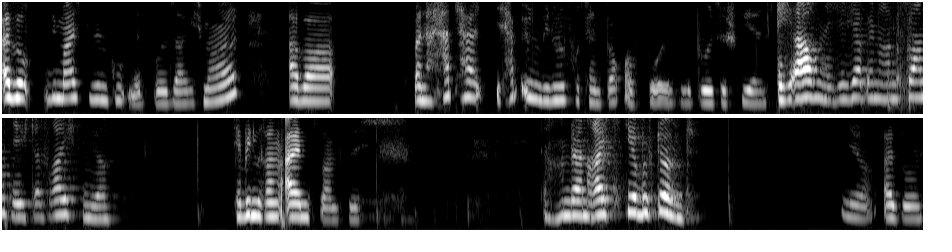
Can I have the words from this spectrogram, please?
also, die meisten sind gut mit Bull, sag ich mal. Aber man hat halt, ich habe irgendwie 0% Bock auf Bull, mit Bull zu spielen. Ich auch nicht. Ich habe ihn Rang 20. Das reicht mir. Ich habe ihn Rang 21. Und dann reicht es dir bestimmt. Ja, also,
